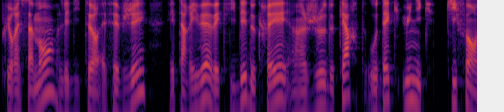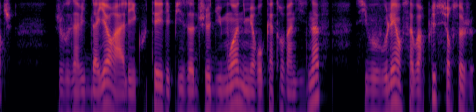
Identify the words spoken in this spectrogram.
Plus récemment, l'éditeur FFG est arrivé avec l'idée de créer un jeu de cartes au deck unique, Keyforge. Je vous invite d'ailleurs à aller écouter l'épisode Jeu du mois numéro 99 si vous voulez en savoir plus sur ce jeu.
